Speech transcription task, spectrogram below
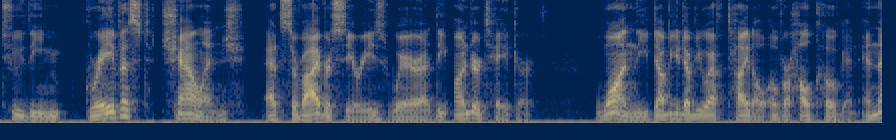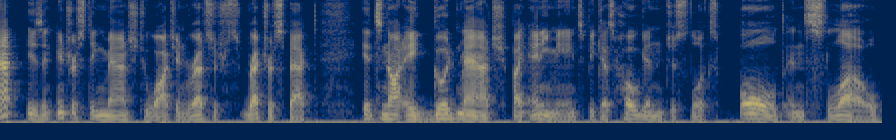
to the gravest challenge at Survivor Series, where The Undertaker won the WWF title over Hulk Hogan. And that is an interesting match to watch in retros- retrospect. It's not a good match by any means because Hogan just looks old and slow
